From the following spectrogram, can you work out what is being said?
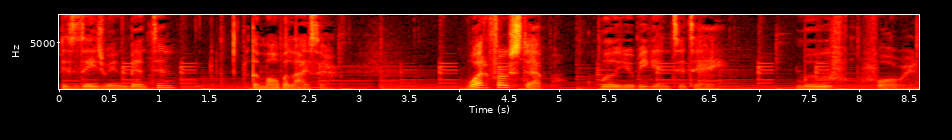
This is Adrian Benton, the mobilizer. What first step will you begin today? Move forward.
